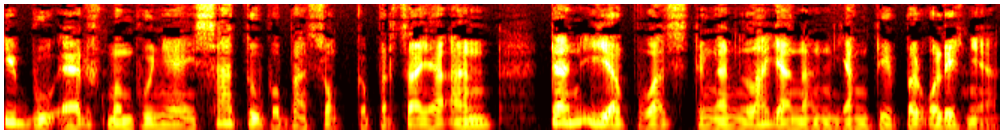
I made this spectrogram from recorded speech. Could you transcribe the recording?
Ibu Erf mempunyai satu pemasok kepercayaan dan ia puas dengan layanan yang diperolehnya.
